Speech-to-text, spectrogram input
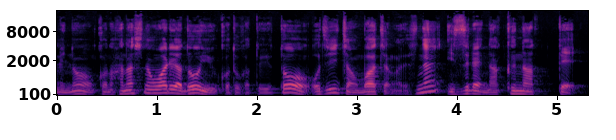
のこの話の終わりはどういうことかというとおじいちゃんおばあちゃんがですねいずれ亡くなって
